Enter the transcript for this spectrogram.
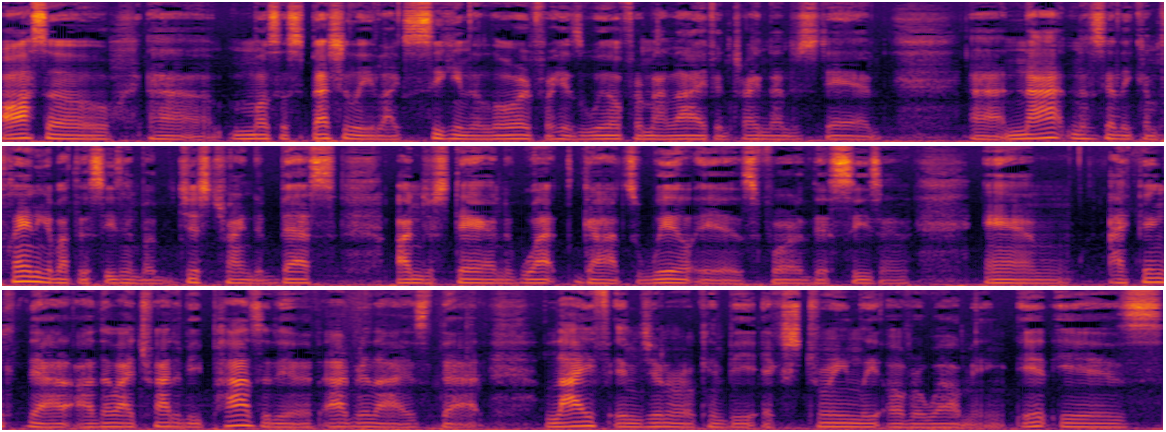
also, uh, most especially, like seeking the Lord for His will for my life and trying to understand. Uh, not necessarily complaining about this season, but just trying to best understand what God's will is for this season. And I think that although I try to be positive, I realize that life in general can be extremely overwhelming. It is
